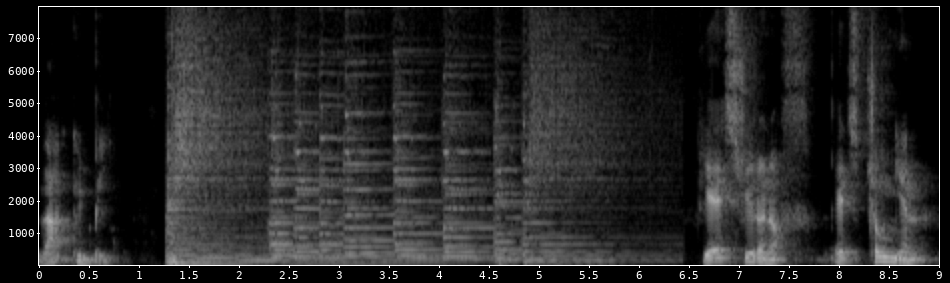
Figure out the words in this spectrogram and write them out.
that could be. Yes, sure enough, it's Chung Yin,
